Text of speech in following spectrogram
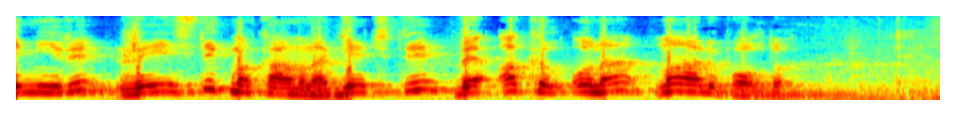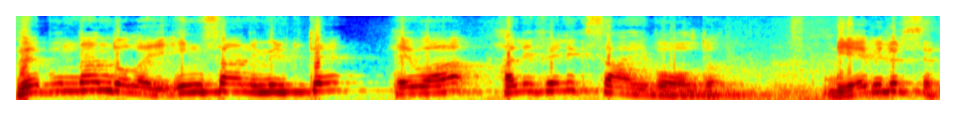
emiri reislik makamına geçti ve akıl ona mağlup oldu. Ve bundan dolayı insani mülkte heva halifelik sahibi oldu diyebilirsin.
